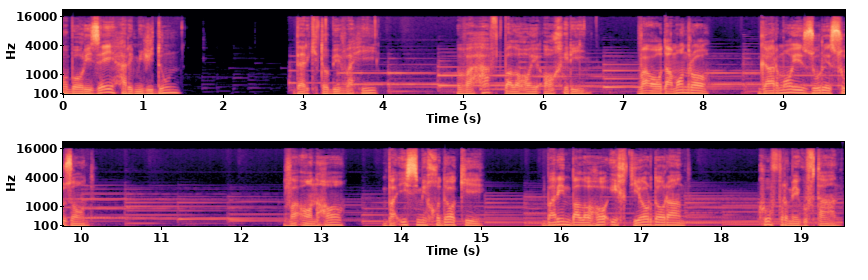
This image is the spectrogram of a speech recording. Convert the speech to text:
муборизаи ҳармиҷидун дар китоби ваҳӣ ва ҳафт балоҳои охирин ва одамонро гармои зуре сӯзонд. Ва онҳо ба исми худо ки бар ин балоҳо ихтиёр доранд куфр мегуфтанд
